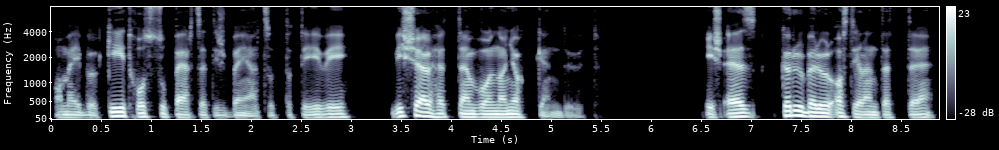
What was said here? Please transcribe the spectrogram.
amelyből két hosszú percet is bejátszott a tévé, viselhettem volna nyakkendőt. És ez körülbelül azt jelentette,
